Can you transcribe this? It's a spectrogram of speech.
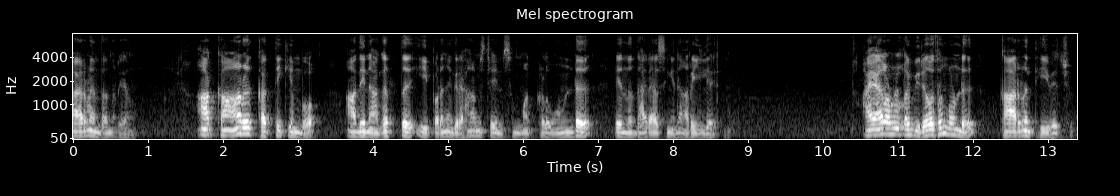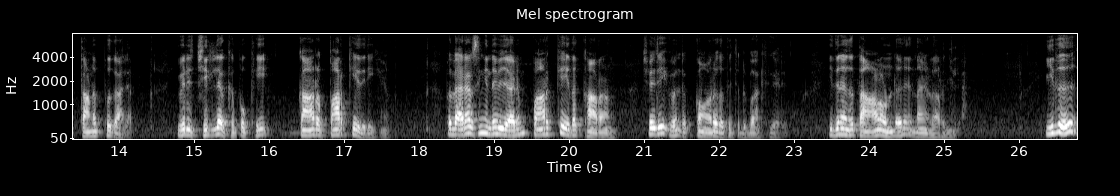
കാരണം എന്താണെന്നറിയാമോ? ആ കാറ് കത്തിക്കുമ്പോൾ അതിനകത്ത് ഈ പറഞ്ഞ ഗ്രഹാം സ്റ്റെയിൻസും മക്കളും ഉണ്ട് എന്ന് ദാരാ അറിയില്ലായിരുന്നു. അയാളുള്ള വിരോധം കൊണ്ട് കാറിന് തീ വെച്ചു. തണുപ്പ് കാലം. ഇവർ ചില്ലൊക്കെ പൊക്കി കാറ് പാർക്ക് ചെയ്തിരിക്കുകയാണ്. അപ്പോൾ ദാരാസിംഗിന്റെ വിചാരം പാർക്ക് ചെയ്ത കാറാണ്. ശരി ഇവന്റെ കാറ് കത്തിച്ചിട്ട് ബാക്കി കാര്യം. ഇതിനകത്ത് ആളുണ്ട് എന്ന് അയാൾ അറിഞ്ഞില്ല. ഇത്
